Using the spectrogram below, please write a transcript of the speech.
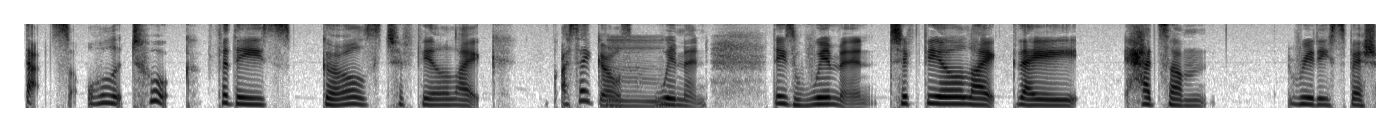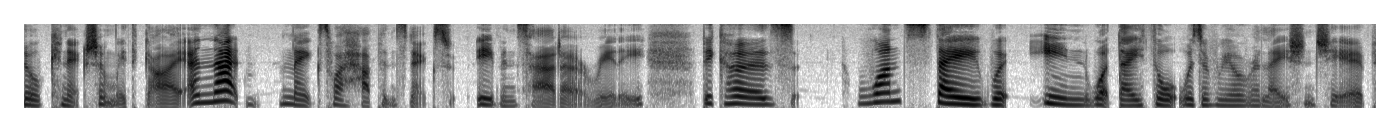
that's all it took for these girls to feel like I say girls, Mm. women, these women to feel like they had some really special connection with Guy. And that makes what happens next even sadder, really, because once they were in what they thought was a real relationship,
